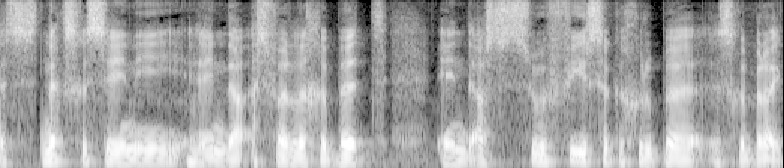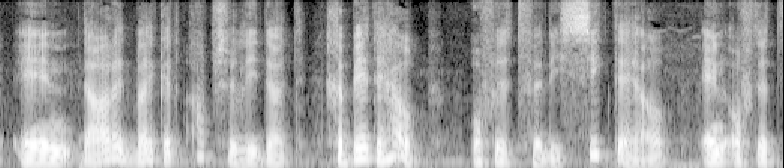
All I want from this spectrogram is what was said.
is niks gesê nie hmm. en daar is vir hulle gebid en daar's so vier sulke groepe is gebruik. En daaruit blyk dit absoluut dat gebed help of dit vir die siekte help en of dit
